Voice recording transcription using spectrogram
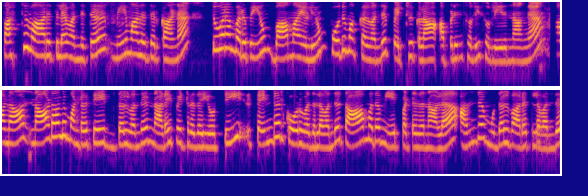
ஃபஸ்ட்டு வாரத்தில் வந்துட்டு மே மாதத்திற்கான துவரம்பருப்பையும் பாமாயிலையும் பொதுமக்கள் வந்து பெற்றுக்கலாம் அப்படின்னு சொல்லி சொல்லியிருந்தாங்க. ஆனால் நாடாளுமன்ற தேர்தல் வந்து நடைபெற்றதையொட்டி டெண்டர் கோருவதில் வந்து தாமதம் ஏற்பட்டது இருந்ததுனால அந்த முதல் வாரத்தில் வந்து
